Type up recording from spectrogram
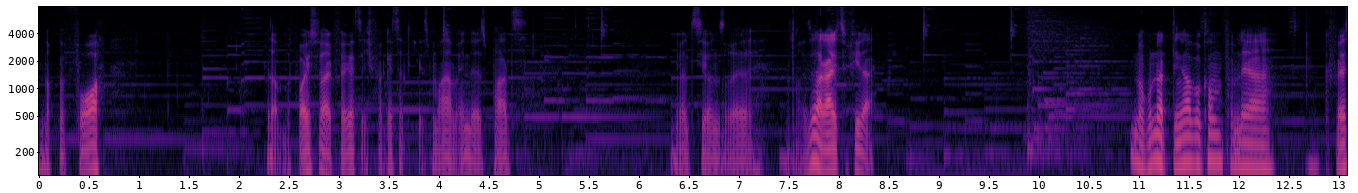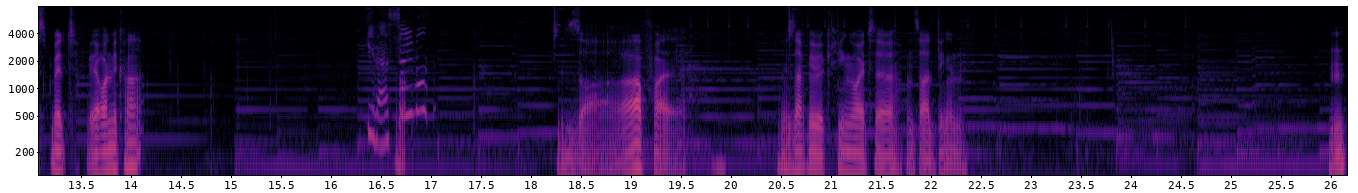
Noch bevor, ja, bevor ich es vergesse, ich vergesse das jetzt mal am Ende des Parts. Wir uns hier unsere, das sind ja gar nicht so viele. Noch 100 Dinger bekommen von der Quest mit Veronika. So. So, Rafael. Wie gesagt, wir kriegen heute unser Dingen. Hm?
